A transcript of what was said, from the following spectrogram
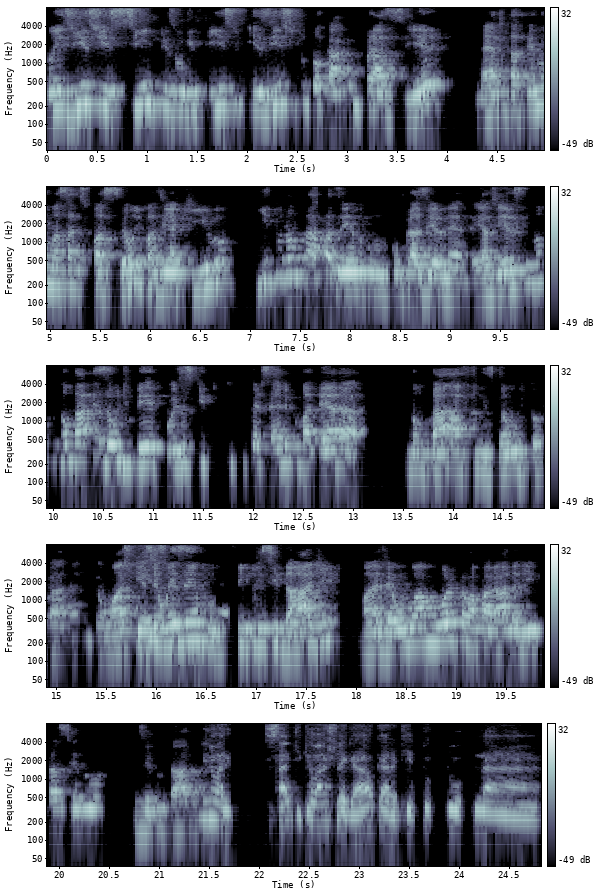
não existe simples ou difícil, existe tu tocar com prazer, né? Tu tá tendo uma satisfação em fazer aquilo e tu não tá fazendo com, com prazer, né? E às vezes não, não dá tesão de ver coisas que, que tu percebe que o batera não está afinzão de tocar, né? Então, acho que esse é um exemplo, né? simplicidade, mas é o amor pela parada ali que está sendo executado. Né? E, olha, sabe o que, que eu acho legal, cara? Que tu, tu, na,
